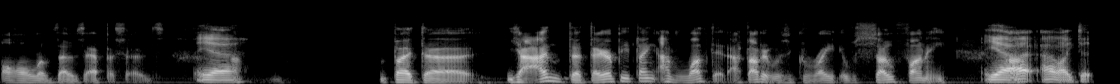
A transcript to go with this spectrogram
all of those episodes. Yeah, but uh yeah I, the therapy thing i loved it i thought it was great it was so funny yeah, Uh, I, I liked it.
